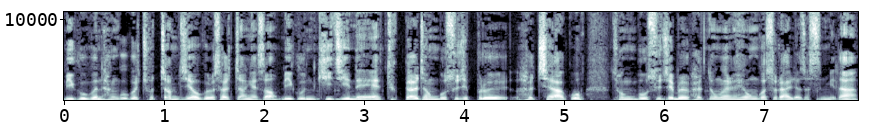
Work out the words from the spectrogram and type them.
미국은 한국을 초점 지역으로 설정해서 미군 기지 내에 특별 정보 수집부를 설치하고 정보 수집을 활동을 해온 것으로 알려졌습니다.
